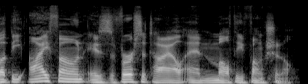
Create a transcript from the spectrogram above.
but the iPhone is versatile and multifunctional.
